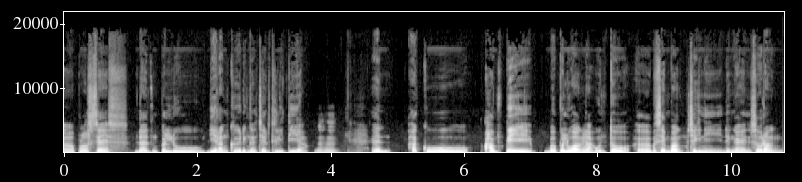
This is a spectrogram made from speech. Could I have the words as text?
uh, proses dan perlu dirangka dengan secara teliti lah. Mm-hmm. And aku hampir berpeluang lah untuk uh, bersembang macam ni dengan seorang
